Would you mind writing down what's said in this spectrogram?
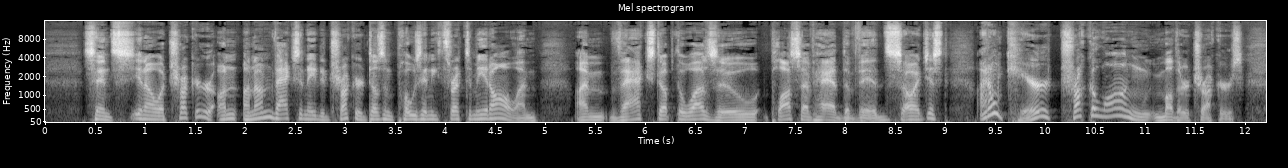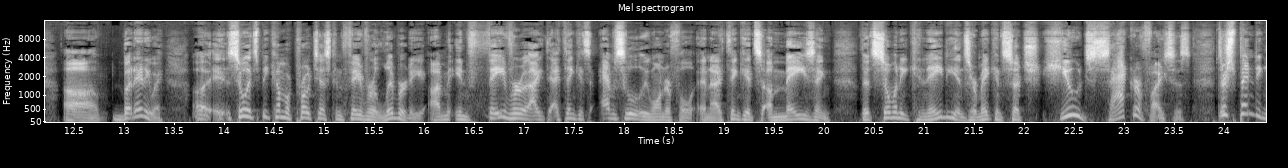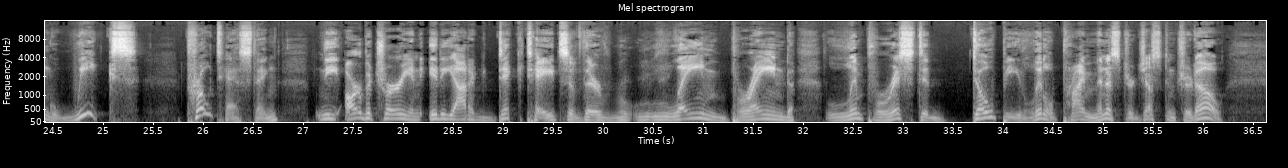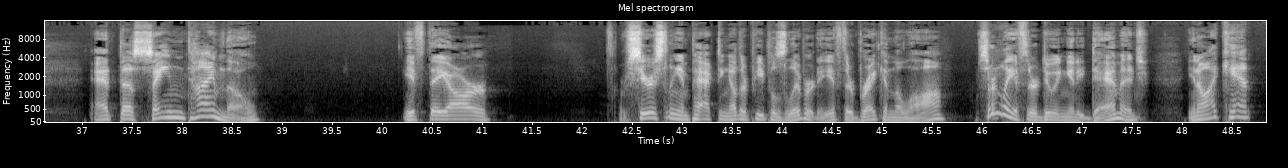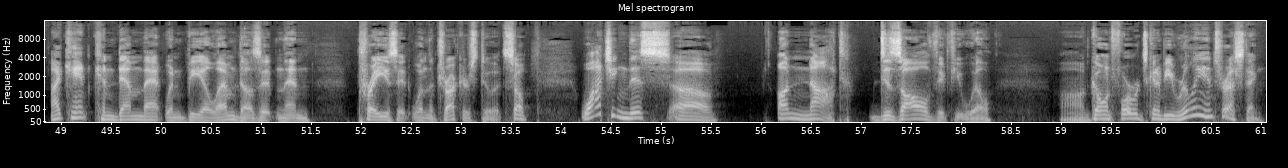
since you know a trucker, un, an unvaccinated trucker, doesn't pose any threat to me at all. I'm I'm vaxxed up the wazoo. Plus, I've had the vids, so I just I don't care. Truck along, mother truckers. Uh, but anyway, uh, so it's become a protest in favor of liberty. I'm in favor. I, I think it's absolutely wonderful, and I think it's amazing that so many Canadians are making such huge sacrifices. They're spending weeks protesting the arbitrary and idiotic dictates of their lame brained, limp wristed, dopey little prime minister, Justin Trudeau. At the same time, though, if they are seriously impacting other people's liberty, if they're breaking the law, certainly if they're doing any damage, you know, I can't, I can't condemn that when BLM does it and then praise it when the truckers do it. So watching this, uh, unknot dissolve, if you will, uh, going forward is going to be really interesting.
